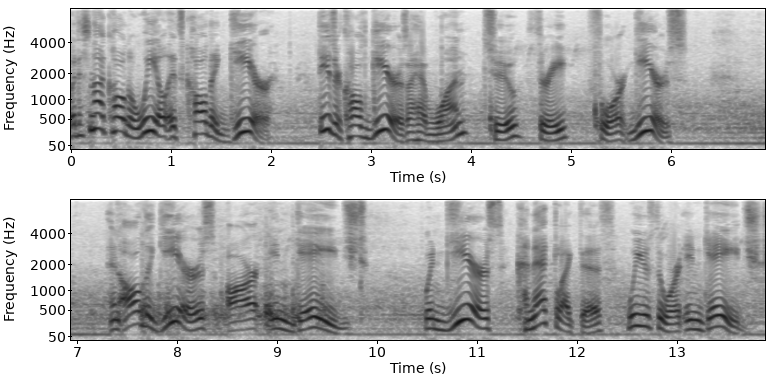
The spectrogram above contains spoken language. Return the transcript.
but it's not called a wheel, it's called a gear. These are called gears. I have one, two, three, four gears. And all the gears are engaged. When gears connect like this, we use the word engage.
